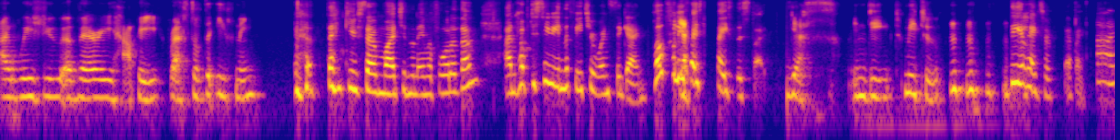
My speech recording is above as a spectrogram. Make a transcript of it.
I wish you a very happy rest of the evening. Thank you so much in the name of all of them and hope to see you in the future once again. Hopefully face to face this time. Yes, indeed. Me too. see you later. Bye-bye. Bye.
